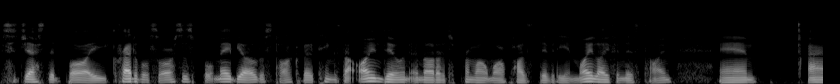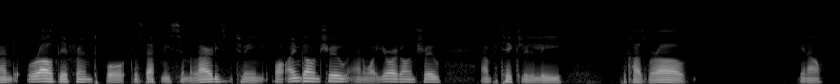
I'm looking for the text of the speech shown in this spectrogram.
suggested by credible sources. But maybe I'll just talk about things that I'm doing in order to promote more positivity in my life in this time. Um, and we're all different, but there's definitely similarities between what I'm going through and what you're going through, and particularly because we're all, you know,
